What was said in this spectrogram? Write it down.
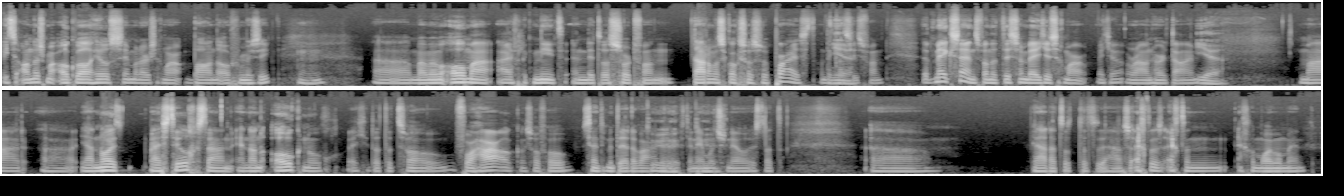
iets anders, maar ook wel heel similar, zeg maar, banden over muziek. Mhm. Uh, maar met mijn oma eigenlijk niet. En dit was een soort van... Daarom was ik ook zo surprised. Want ik Ja. had zoiets van... Het makes sense, want het is een beetje, zeg maar, weet je, around her time. Ja. Maar uh, ja, nooit bij stilgestaan. En dan ook nog, weet je, dat het zo... Voor haar ook zoveel sentimentele waarde Tuurlijk, heeft en tuurlijk. emotioneel. is dat... uh, ja, dat, dat, dat ja, was echt, is echt, een, echt een mooi moment. Dat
